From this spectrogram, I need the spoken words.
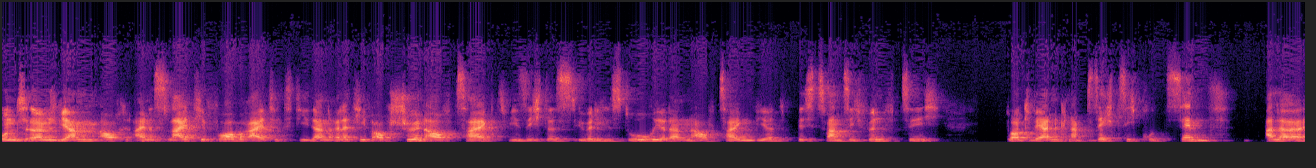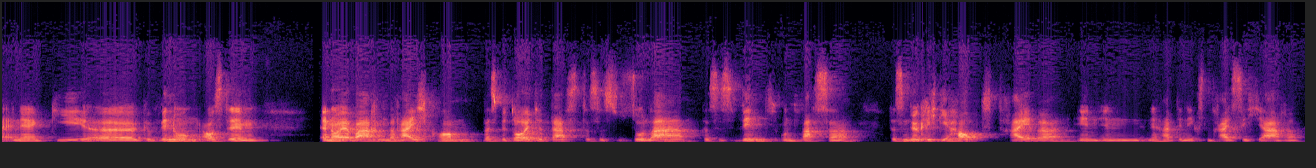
Und ähm, wir haben auch eine Slide hier vorbereitet, die dann relativ auch schön aufzeigt, wie sich das über die Historie dann aufzeigen wird bis 2050. Dort werden knapp 60 Prozent aller Energiegewinnung äh, aus dem erneuerbaren Bereich kommen. Was bedeutet das? Das ist Solar, das ist Wind und Wasser. Das sind wirklich die Haupttreiber in, in, innerhalb der nächsten 30 Jahre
